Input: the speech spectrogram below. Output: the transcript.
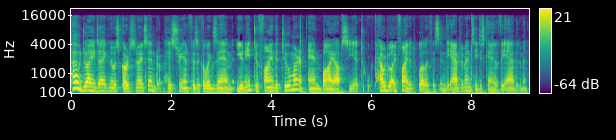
How do I diagnose carcinoid syndrome? History and physical exam. You need to find the tumor and biopsy it. How do I find it? Well, if it's in the abdomen, CT scan of the abdomen.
